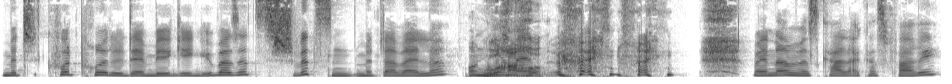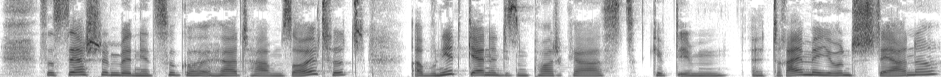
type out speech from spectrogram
mit Kurt Prödel, der mir gegenüber sitzt, schwitzend mittlerweile. Und mir Wow. mein, mein, mein, mein Name ist Carla Kaspari. Es ist sehr schön, wenn ihr zugehört haben solltet. Abonniert gerne diesen Podcast, gebt ihm äh, drei Millionen Sterne.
